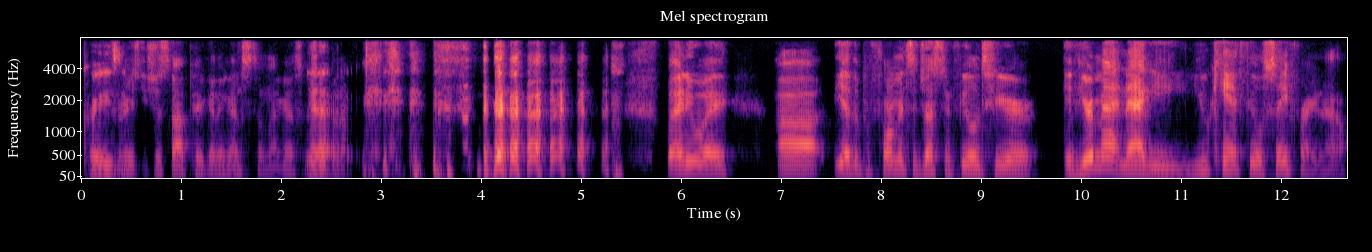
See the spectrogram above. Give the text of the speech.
Crazy. Crazy. You should stop picking against them, I guess. Yeah. but anyway, uh, yeah, the performance of Justin Fields here. If you're Matt Nagy, you can't feel safe right now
